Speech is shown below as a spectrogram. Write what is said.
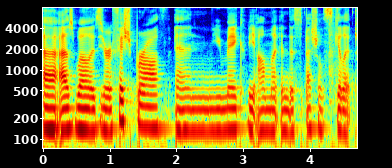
Uh, as well as your fish broth, and you make the omelet in this special skillet.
